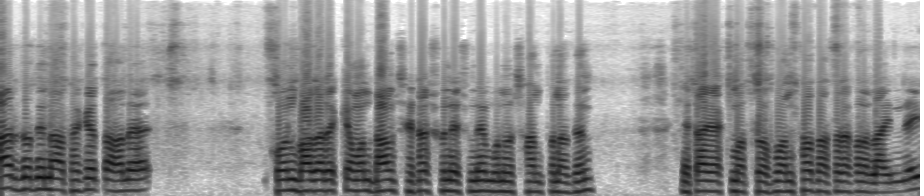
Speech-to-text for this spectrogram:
আর যদি না থাকে, তাহলে কোন বাজারে কেমন দাম, সেটা শুনে শুনে মনে সান্ত্বনা দেন। এটাই একমাত্র পন্থা, তাছাড়া কোনো লাইন নেই।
